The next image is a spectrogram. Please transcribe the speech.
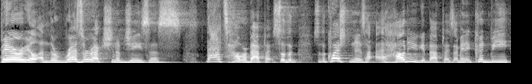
burial, and the resurrection of Jesus. That's how we're baptized. So the, so the question is, how do you get baptized? I mean, it could be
